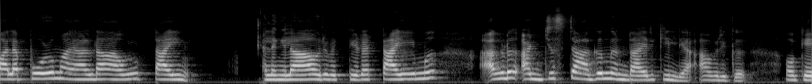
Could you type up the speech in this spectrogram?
പലപ്പോഴും അയാളുടെ ആ ഒരു ടൈം അല്ലെങ്കിൽ ആ ഒരു വ്യക്തിയുടെ ടൈം അങ്ങോട്ട് അഡ്ജസ്റ്റ് ആകുന്നുണ്ടായിരിക്കില്ല അവർക്ക്. ഓക്കെ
